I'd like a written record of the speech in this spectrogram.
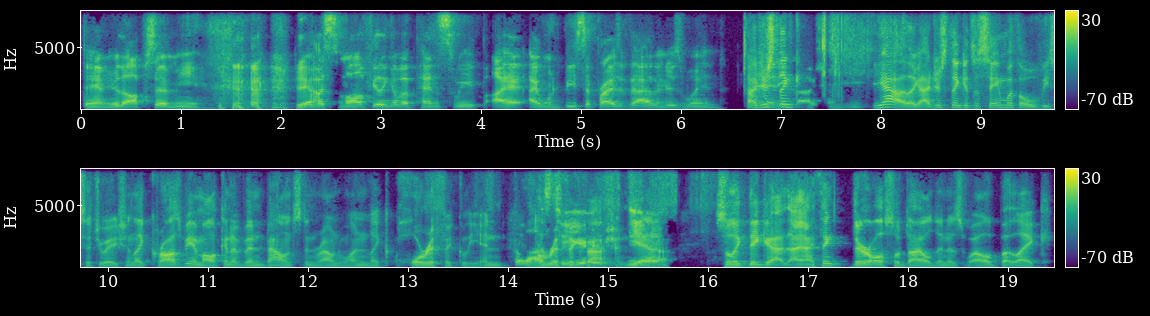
Damn, you're the opposite of me. yeah. You have a small feeling of a pen sweep. I I wouldn't be surprised if the Islanders win. I just think, fashion. yeah, like I just think it's the same with Ovi situation. Like Crosby and Malkin have been bounced in round one, like horrifically in horrific fashion. Yeah. yeah. So like they got, I think they're also dialed in as well. But like,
